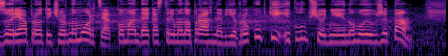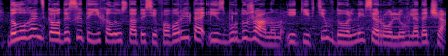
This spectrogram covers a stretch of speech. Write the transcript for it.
Зоря проти чорноморця. Команда, яка стримано прагне в Єврокубки, і клуб, що однією ногою вже там. До Луганська Одесити їхали у статусі фаворита із Бурдужаном, який, втім, вдовольнився роллю глядача.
